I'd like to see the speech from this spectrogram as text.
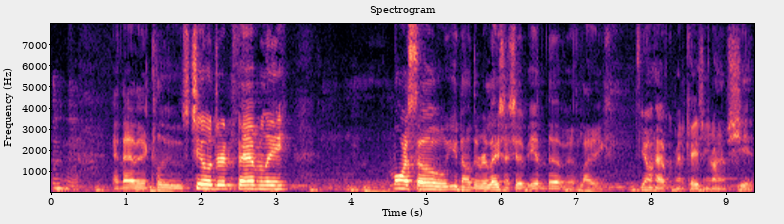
Mhm. And that includes children, family, more so, you know, the relationship end of it. Like, you don't have communication, you don't have shit.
